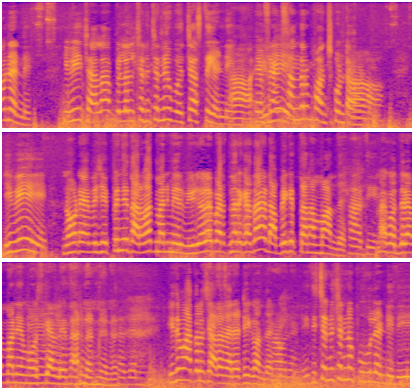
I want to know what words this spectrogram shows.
అవునండి. ఇవి చాలా పిల్లలు చిన్న చిన్నవి వచ్చేస్తాయండి. ఫ్రెండ్స్ అందరం పంచుకుంటాం. ఇవి నూట యాభై చెప్పింది తర్వాత మరి మీరు వీడియోలో పెడుతున్నారు కదా డెబ్బైకి ఇస్తానమ్మా అంది. అది. నాకు వద్దులేమ్మా నేను మోసుకెళ్ళలేను అన్నాను నేను. ఇది మాత్రం చాలా వెరైటీగా ఉందండి. ఇది చిన్న చిన్న పువ్వులండి ఇది.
